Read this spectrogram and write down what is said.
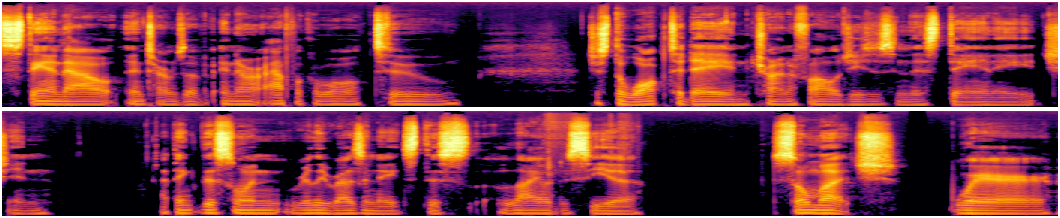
stand out in terms of and are applicable to just the walk today and trying to follow Jesus in this day and age. And I think this one really resonates, this Laodicea, so much where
